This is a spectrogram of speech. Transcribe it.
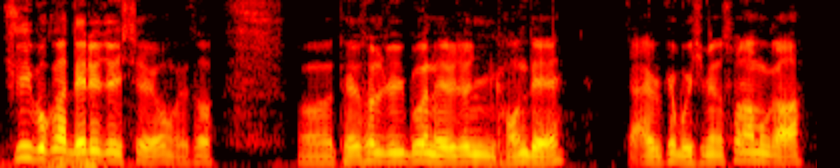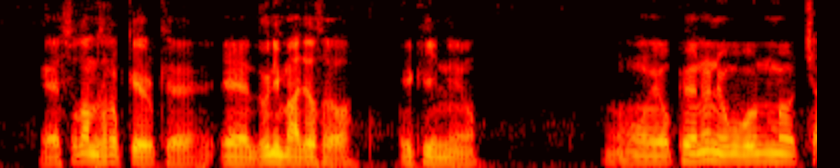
주의보가 내려져 있어요. 그래서 어, 대설주의보가 있는 가운데 자 이렇게 보시면 소나무가 예, 소담스럽게 이렇게 예, 눈이 맞아서 이렇게 있네요. 어, 옆에는 요거 보면 뭐 차,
